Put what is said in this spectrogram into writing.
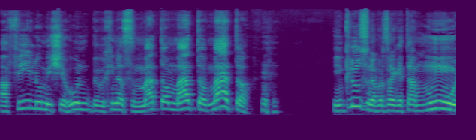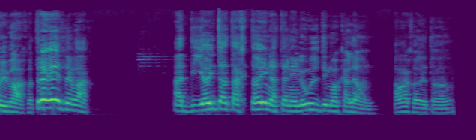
Afilu Mishehun Bebejinas mato, mato, mato. Incluso una persona que está muy bajo, tres veces bajo. Adioita Tachtoina está en el último escalón, abajo de todo.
